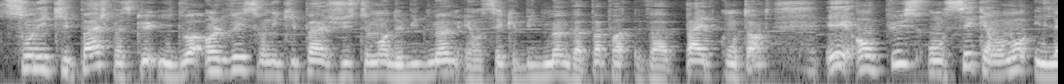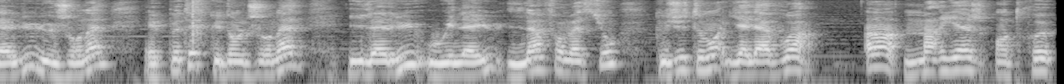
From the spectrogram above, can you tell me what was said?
son équipage parce qu'il doit enlever son équipage justement de Big Mom et on sait que Big Mom va pas, va pas être contente et en plus on sait qu'à un moment il a lu le journal et peut-être que dans le journal il a lu ou il a eu l'information que justement il allait avoir un mariage entre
